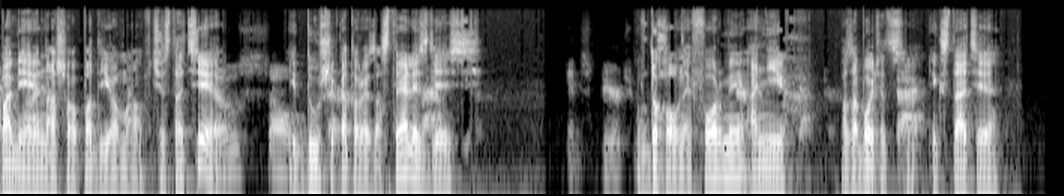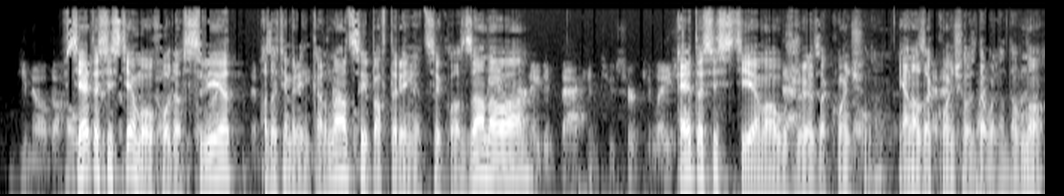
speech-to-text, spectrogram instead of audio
По мере нашего подъема в чистоте. И души, которые застряли здесь, в духовной форме, о них позаботятся. И, кстати, Вся эта система ухода в свет, а затем реинкарнации, повторения цикла заново, эта система уже закончена. И она закончилась довольно давно.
